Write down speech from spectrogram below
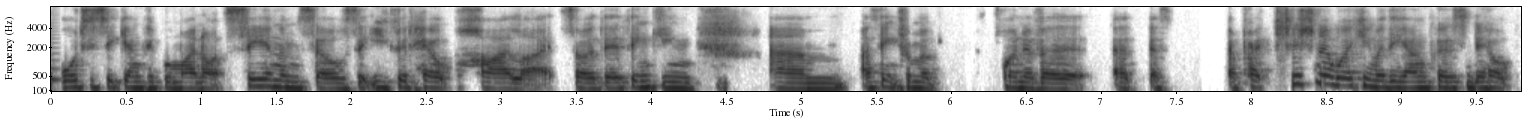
autistic young people might not see in themselves that you could help highlight? So they're thinking, um, I think, from a point of a, a, a practitioner working with a young person to help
